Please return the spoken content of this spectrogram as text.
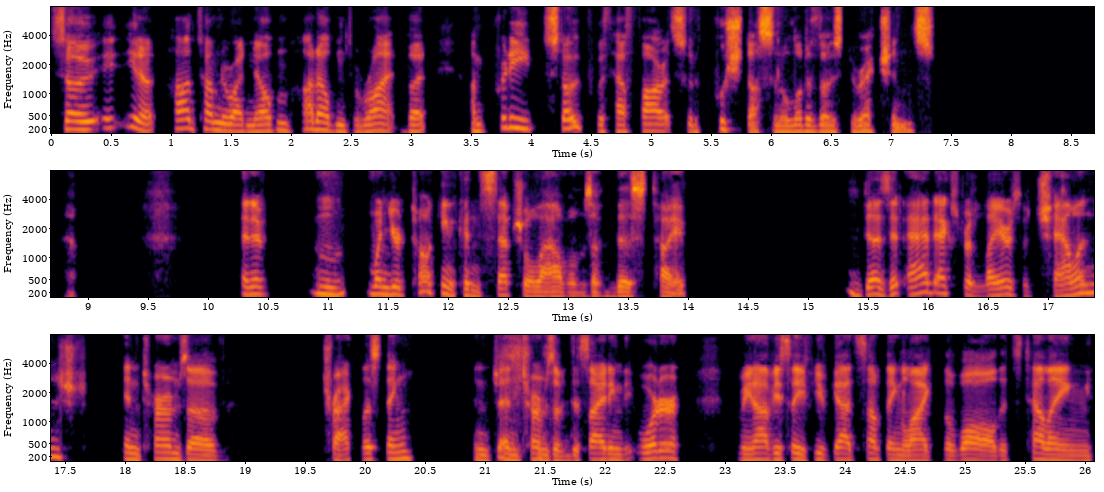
So, it, you know, hard time to write an album, hard album to write, but I'm pretty stoked with how far it's sort of pushed us in a lot of those directions. Yeah. And if mm, when you're talking conceptual albums of this type, does it add extra layers of challenge in terms of track listing, in, in terms of deciding the order? I mean, obviously, if you've got something like The Wall that's telling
